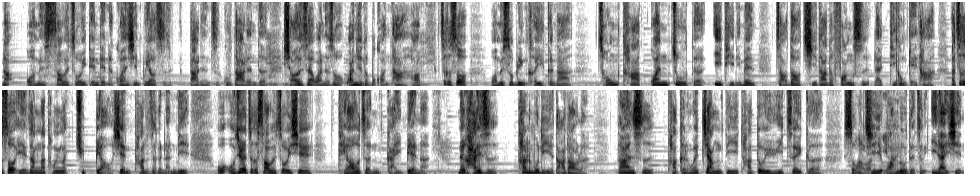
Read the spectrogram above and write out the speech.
那我们稍微做一点点的关心，不要只大人只顾大人的，小孩子在玩的时候完全都不管他。好，这个时候我们说不定可以跟他从他关注的议题里面找到其他的方式来提供给他。那这个时候也让他同样去表现他的这个能力。我我觉得这个稍微做一些调整改变了，那个孩子他的目的也达到了。但是他可能会降低他对于这个手机网络的这个依赖性。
